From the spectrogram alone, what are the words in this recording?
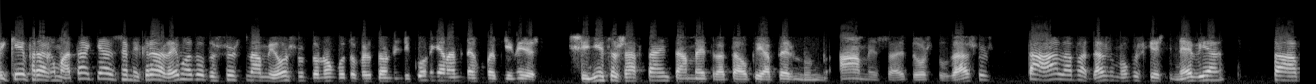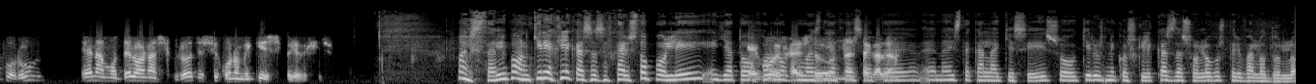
και φραγματάκια σε μικρά ρέματα ώστε να μειώσουν τον όγκο των φερτών υλικών για να μην έχουμε πλημμύρες. Συνήθως αυτά είναι τα μέτρα τα οποία παίρνουν άμεσα εντός του δάσους. Τα άλλα φαντάζομαι όπως και στην Εύβοια θα αφορούν ένα μοντέλο ανασυγκρότησης οικονομικής τη περιοχής. Μάλιστα. Λοιπόν, κύριε Χλίκα, σας ευχαριστώ πολύ για το χρόνο που μας διαθέσατε. Να είστε, καλά. Ε, να είστε καλά κι εσείς. Ο κύριος Νίκος Χλίκας, δασολόγος περιβαλλοντολόγος.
